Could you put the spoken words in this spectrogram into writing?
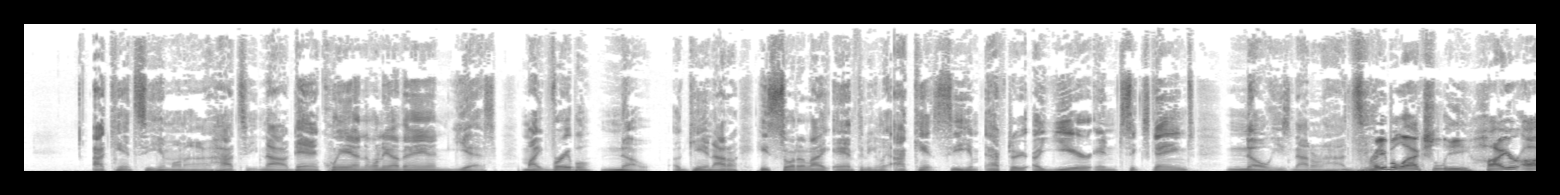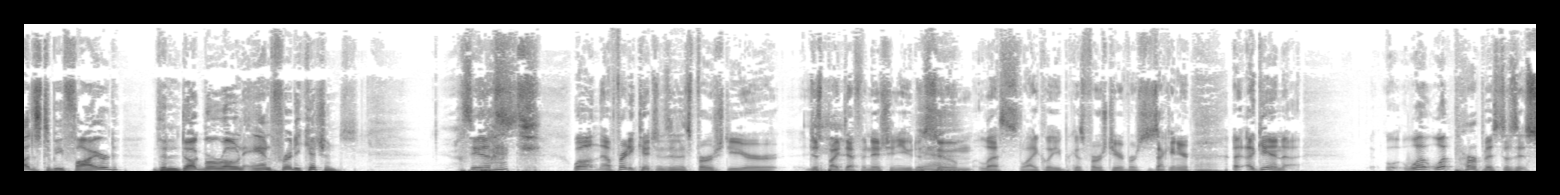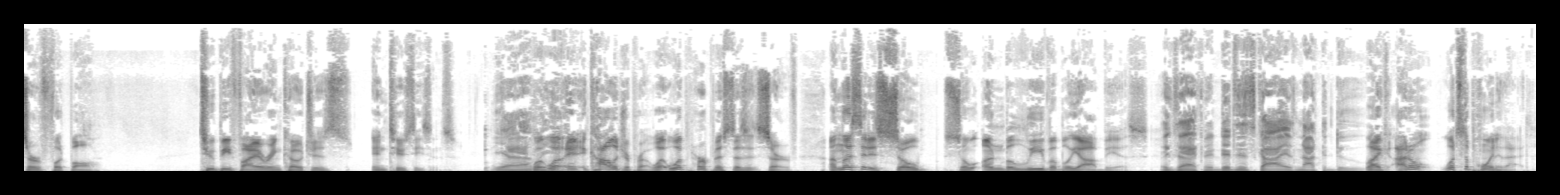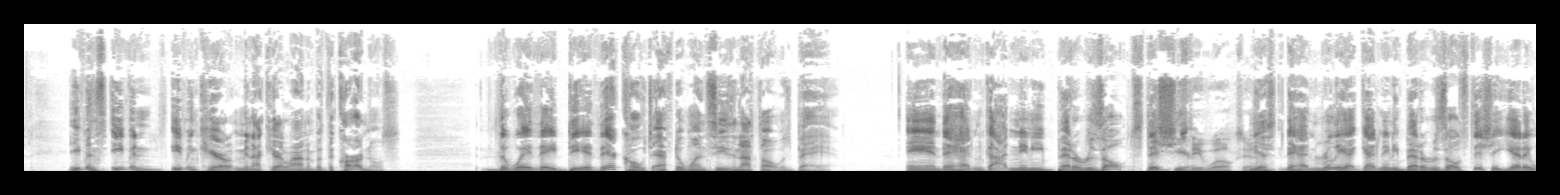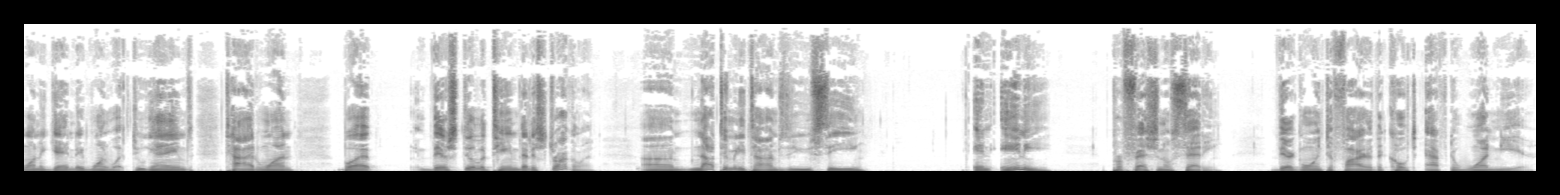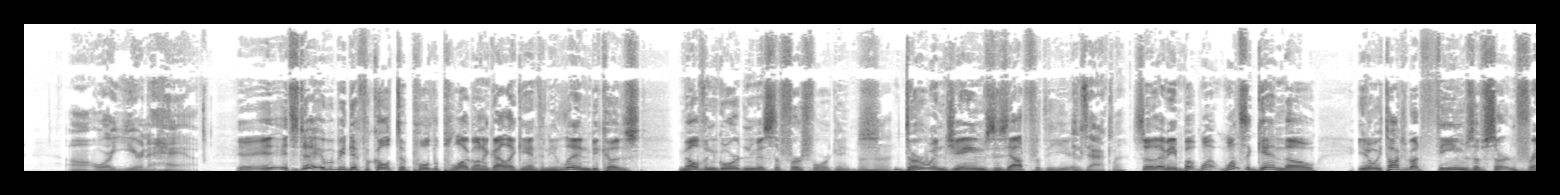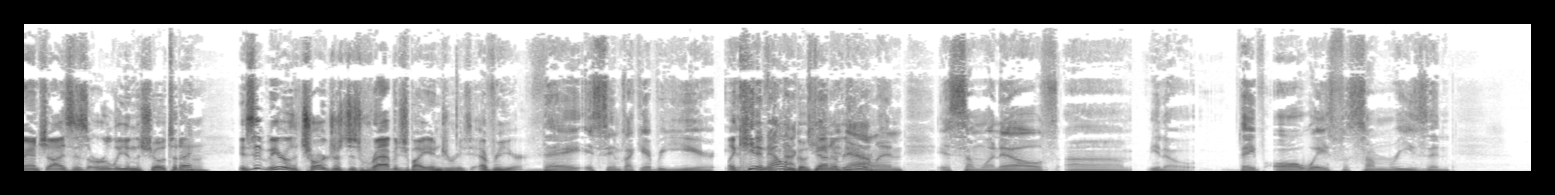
I can't see him on a hot seat. Now, Dan Quinn, on the other hand, yes. Mike Vrabel, no. Again, I don't. He's sort of like Anthony. I can't see him after a year in six games. No, he's not on a hot seat. Vrabel actually higher odds to be fired than Doug Marrone and Freddie Kitchens. See, that's, what? Well, now Freddie Kitchens in his first year, just by definition, you'd yeah. assume less likely because first year versus second year. Uh. Again, what what purpose does it serve football to be firing coaches in two seasons? Yeah, I mean, what, what, in college or pro? What what purpose does it serve? Unless it is so so unbelievably obvious. Exactly. This guy is not the dude. Like I don't. What's the point of that? Even even even Carol. I mean not Carolina, but the Cardinals the way they did their coach after one season, I thought was bad. And they hadn't gotten any better results this Steve, year. Steve Wilkes, yeah. Yes, they hadn't really gotten any better results this year. Yeah, they won a game. They won, what, two games, tied one. But they're still a team that is struggling. Um, not too many times do you see in any professional setting they're going to fire the coach after one year uh, or a year and a half. It's it would be difficult to pull the plug on a guy like Anthony Lynn because Melvin Gordon missed the first four games. Mm-hmm. Derwin James is out for the year. Exactly. So I mean, but once again, though, you know, we talked about themes of certain franchises early in the show today. Mm-hmm. Is it me or the Chargers just ravaged by injuries every year? They. It seems like every year. Like Keenan Allen goes Keenan down every Allen year. Allen is someone else. Um, you know, they've always, for some reason,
